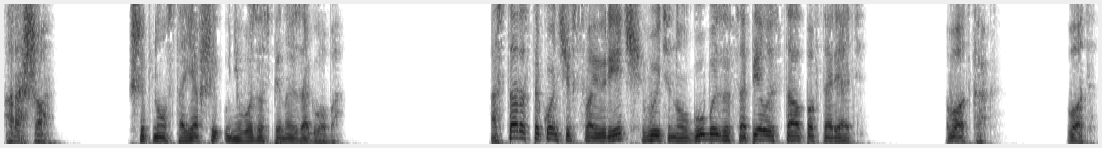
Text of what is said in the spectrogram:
«Хорошо», — шепнул стоявший у него за спиной заглоба. А староста, кончив свою речь, вытянул губы, засопел и стал повторять. «Вот как. Вот».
